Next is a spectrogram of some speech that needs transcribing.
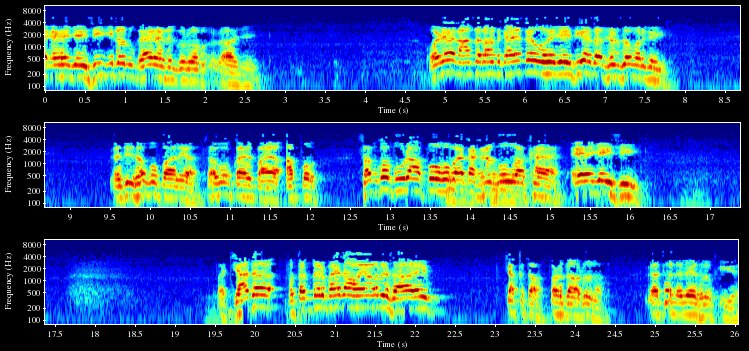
ਇਹ ਜਿਹੇ ਸੀ ਜਿਨ੍ਹਾਂ ਨੂੰ ਕਹਿ ਰਹੇ ਨੇ ਗੁਰੂ ਅਮਰਦਾਸ ਜੀ। ਉਹ ਜਿਹੜੇ ਆਨੰਦ ਆਨੰਦ ਕਹਿੰਦੇ ਉਹ ਜਿਹੇ ਸੀ ਦਰਸ਼ਨ ਸੋ ਵਰ ਗਈ। ਅਸੀਂ ਸਭ ਕੋ ਪਾ ਲਿਆ ਸਭ ਕੋ ਕਹਿ ਪਾਇਆ ਆਪੋ ਸਭ ਕੋ ਪੂਰਾ ਆਪੋ ਹੋਵੇ ਘਟਨ ਕੋ ਆਖਾ ਇਹ ਜਿਹੀ ਸੀ। ਪਰ ਜਦ ਪਤੰਦਰ ਪੈਦਾ ਹੋਇਆ ਉਹਨੇ ਸਾਰੇ ਚੱਕਤਾ ਪਰਦਾ ਉਹਨਾਂ ਦਾ ਇਹ ਥੱਲੇ ਦੇਖ ਲੋ ਕੀ ਹੈ।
